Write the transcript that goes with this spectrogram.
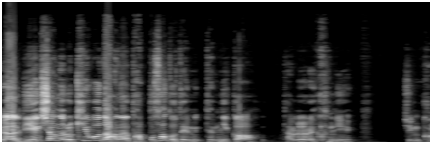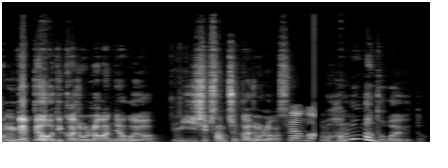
그냥 리액션으로 키보드 하나 다 부숴도 되, 됩니까? 달려레코님? 지금 광대뼈 어디까지 올라갔냐고요? 지금 23층까지 올라갔어요. 형, 그럼 한 번만 더 봐야겠다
